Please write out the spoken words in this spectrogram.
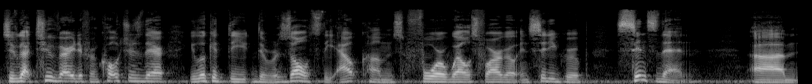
So you've got two very different cultures there. You look at the, the results, the outcomes for Wells Fargo and Citigroup since then, um,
